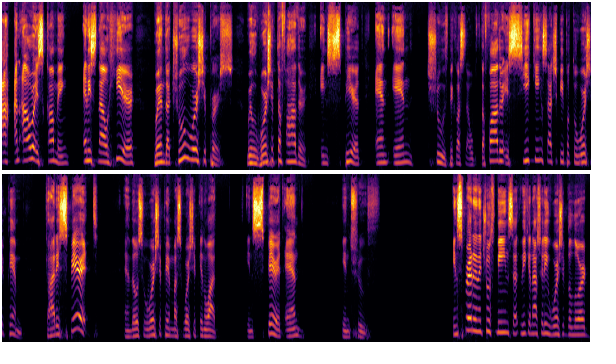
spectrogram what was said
an hour is coming and is now here when the true worshipers will worship the Father in spirit and in truth because the, the Father is seeking such people to worship Him God is spirit. And those who worship him must worship in what? In spirit and in truth. In spirit and in truth means that we can actually worship the Lord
